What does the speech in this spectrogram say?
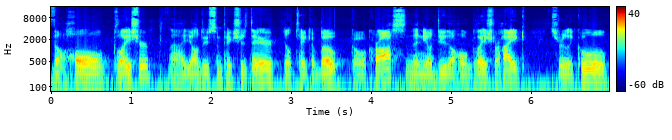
the whole glacier. Uh, y'all do some pictures there. You'll take a boat, go across, and then you'll do the whole glacier hike. It's really cool.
